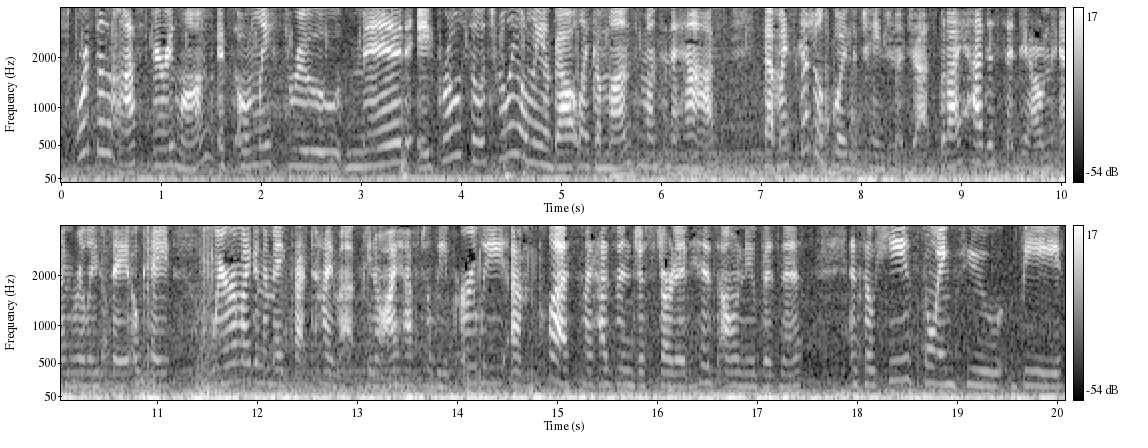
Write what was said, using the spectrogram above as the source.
sports doesn't last very long. It's only through mid April, so it's really only about like a month, month and a half that my schedule is going to change and adjust. But I had to sit down and really say, okay, where am I going to make that time up? You know, I have to leave early. Um, plus, my husband just started his own new business, and so he's going to be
